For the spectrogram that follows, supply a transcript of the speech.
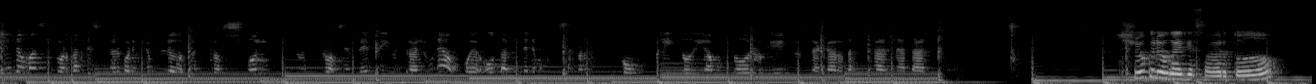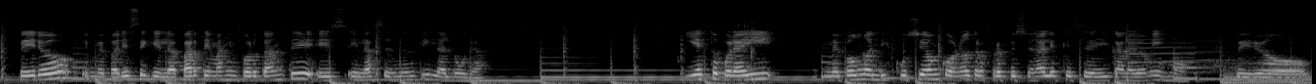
es lo más importante saber, por ejemplo, nuestro sol, nuestro ascendente y nuestra luna, o, o también tenemos que saber completo, digamos, todo lo que es nuestra carta astral natal? Yo creo que hay que saber todo, pero me parece que la parte más importante es el ascendente y la luna. Y esto por ahí me pongo en discusión con otros profesionales que se dedican a lo mismo. pero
